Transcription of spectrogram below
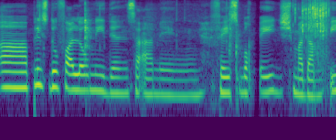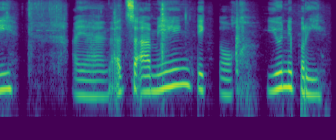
Uh, please do follow me din sa aming Facebook page, Madam P. Ayan, at sa aming TikTok, Unipri.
